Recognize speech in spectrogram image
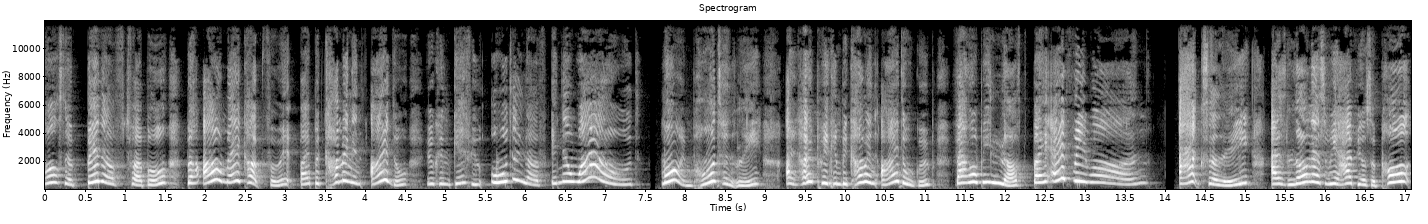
I caused a bit of trouble, but I'll make up for it by becoming an idol who can give you all the love in the world. More importantly, I hope we can become an idol group that will be loved by everyone. Actually, as long as we have your support,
